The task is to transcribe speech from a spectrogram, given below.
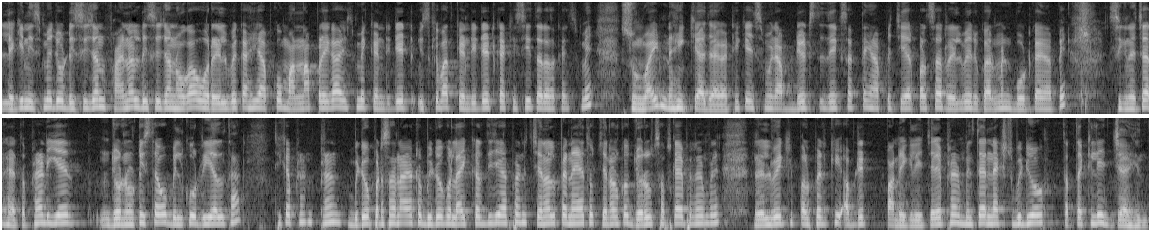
लेकिन इसमें जो डिसीज़न फाइनल डिसीज़न होगा, वो रेलवे का ही आपको मानना पड़ेगा। इसमें कैंडिडेट इसके बाद कैंडिडेट का किसी तरह का इसमें सुनवाई नहीं किया जाएगा, ठीक है? इसमें आप डेट्स देख सकते हैं, यहाँ पे चेयरपर्सन रेलवे रिक्वायरमेंट बोर्ड का यहाँ पे सिग्नेचर है। तो फ्रेंड ये जो नोटिस था, वो बिल्कुल रियल था, ठीक है फ्रेंड फ्रेंड वीडियो पसंद आया तो वीडियो को लाइक कर दीजिए। फ्रेंड चैनल पर नए तो चैनल को ज़रूर सब्सक्राइब करें रेलवे की पल की अपडेट पाने के लिए। चलिए फ्रेंड मिलते हैं नेक्स्ट वीडियो तब तक के लिए जय हिंद।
